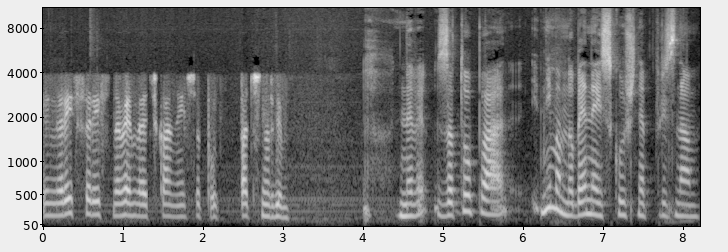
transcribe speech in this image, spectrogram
In res, res ne vem več, kaj naj še po, pač naredim. Ne vem, zato pa nimam nobene izkušnje, priznam.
